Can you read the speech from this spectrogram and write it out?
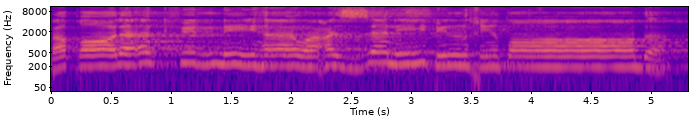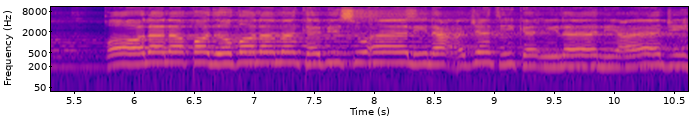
فقال اكفلنيها وعزني في الخطاب. قال لقد ظلمك بسؤال نعجتك إلى نعاجه.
